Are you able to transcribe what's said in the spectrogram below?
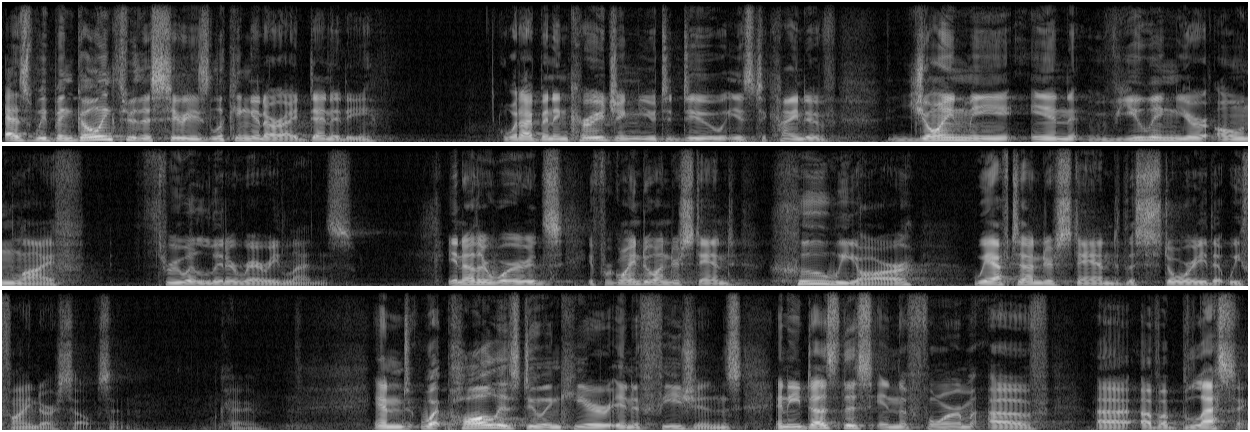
as we've been going through this series looking at our identity, what I've been encouraging you to do is to kind of join me in viewing your own life through a literary lens. In other words, if we're going to understand who we are, we have to understand the story that we find ourselves in. Okay? And what Paul is doing here in Ephesians, and he does this in the form of uh, of a blessing,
